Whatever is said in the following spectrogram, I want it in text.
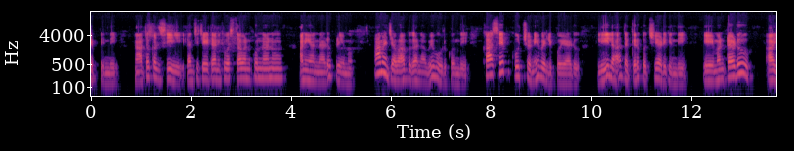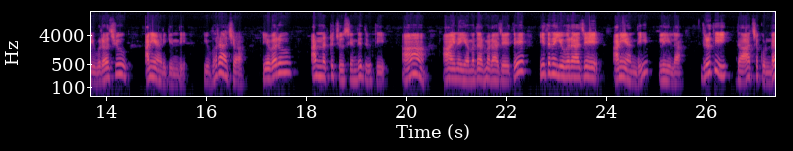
చెప్పింది. నాతో కలిసి లంచ్ చేయటానికి వస్తావనుకున్నాను అని అన్నాడు ప్రేమ. ఆమె జవాబుగా నవ్వి ఊరుకుంది. కాసేపు కూర్చొని వెళ్ళిపోయాడు. లీల దగ్గరకొచ్చి అడిగింది. ఏమంటాడు? ఆ యువరాజు? అని అడిగింది. యువరాజా? ఎవరు? అన్నట్టు చూసింది ధృతి. ఆ ఆయన యమధర్మరాజు అయితే ఇతను యువరాజే అని అంది లీల. ధృతి దాచకుండా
